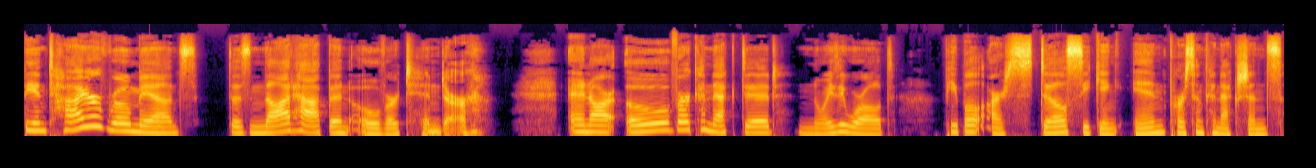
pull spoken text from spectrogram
The entire romance does not happen over Tinder. In our overconnected, noisy world, people are still seeking in-person connections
